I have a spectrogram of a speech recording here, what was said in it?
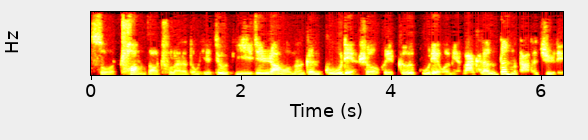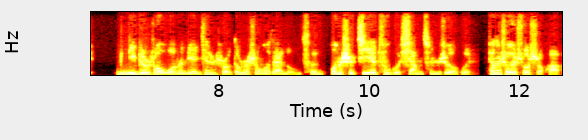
所创造出来的东西，就已经让我们跟古典社会、隔古典文明拉开了那么大的距离。你比如说，我们年轻的时候都是生活在农村，我们是接触过乡村社会。乡村社会，说实话。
